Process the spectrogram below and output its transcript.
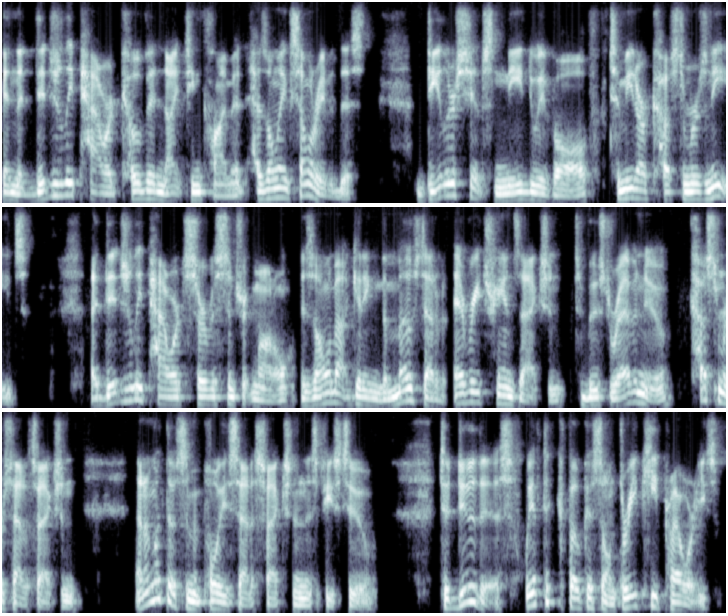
and the digitally powered COVID 19 climate has only accelerated this. Dealerships need to evolve to meet our customers' needs. A digitally powered service centric model is all about getting the most out of every transaction to boost revenue, customer satisfaction, and I'm going to throw some employee satisfaction in this piece too. To do this, we have to focus on three key priorities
